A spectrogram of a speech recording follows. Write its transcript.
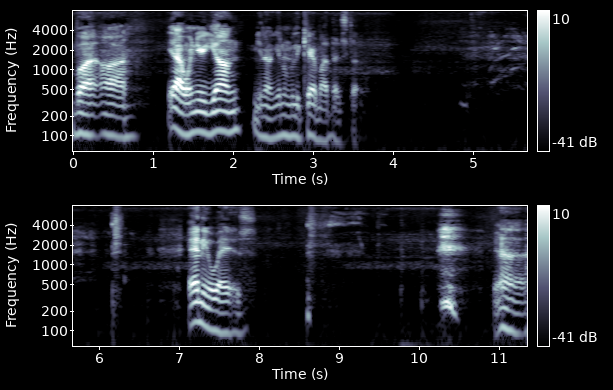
but uh, yeah, when you're young, you know, you don't really care about that stuff. Anyways, uh,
